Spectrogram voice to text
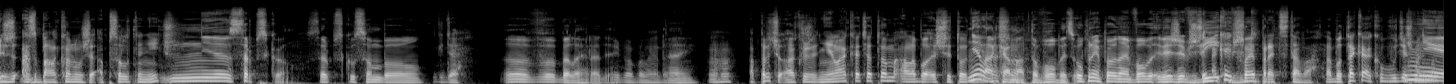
A z Balkánu, že absolútne nič? Nie, Srbsko. V Srbsku som bol Kde? E, v Belehrade. Iba Belehradě. Hej. Aha. A prečo? Akože neláka ťa tom, alebo ešte to Neláka nenašlo? ma to vôbec. Úprimne povedané, vôbec, vieš, že vždy... Aká je vždy tvoja predstava? Lebo taká, ako budeš mať Nie,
